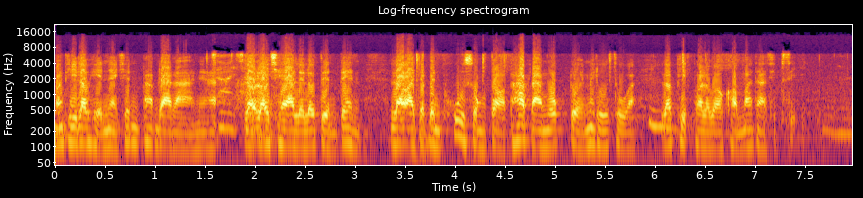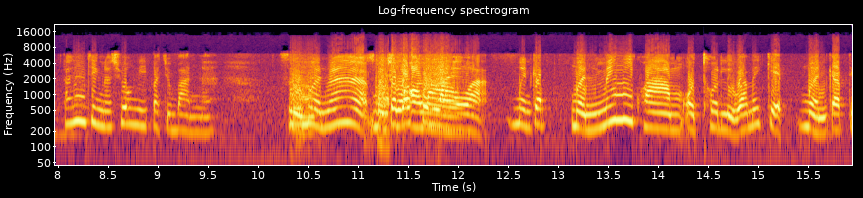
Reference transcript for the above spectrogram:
บางทีเราเห็นอย่างเช่นภาพดาราเนี่ยฮะใช่ใช่เราเราแชร์เลยเราตื่นเต้น เราอาจจะเป็นผู้ส่งต่อภาพลามกโดยไม่รู้ตัวอืม แล้วผิดพรบคอมมาตราแล้วจริงๆนะช่วงนี้ปัจจุบันนะสื่อเหมือนว่าเหมือนกับว่าโซคเชียลนออนไลน์เราอะ เหมือนกับ เหมือนไม่มีความอดทนหรือว่าไม่เก็บเหมือนกับจ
